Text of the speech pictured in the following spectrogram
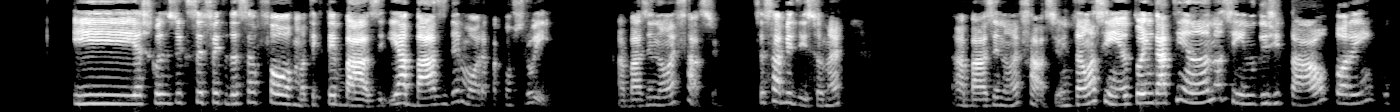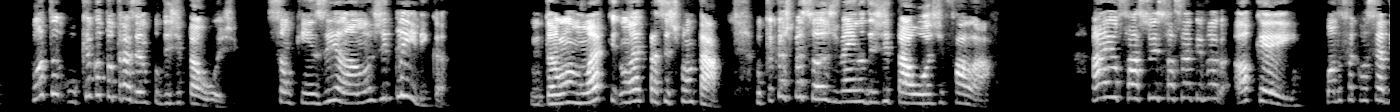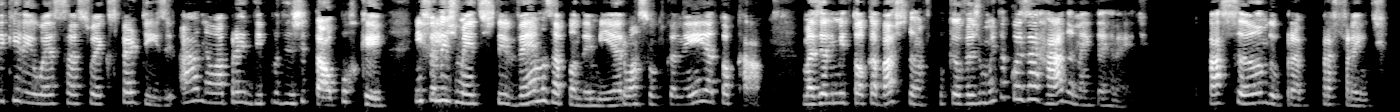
E as coisas têm que ser feitas dessa forma, tem que ter base. E a base demora para construir. A base não é fácil. Você sabe disso, né? A base não é fácil. Então, assim, eu estou engateando assim no digital, porém, quanto, o que eu estou trazendo para o digital hoje? são 15 anos de clínica. Então, não é, não é para se espantar. O que, que as pessoas vêm no digital hoje falar? Ah, eu faço isso, faço aquilo. Ok. Quando foi que você adquiriu essa sua expertise? Ah, não, aprendi para o digital. Por quê? Infelizmente, tivemos a pandemia, era um assunto que eu nem ia tocar, mas ele me toca bastante, porque eu vejo muita coisa errada na internet, passando para frente.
